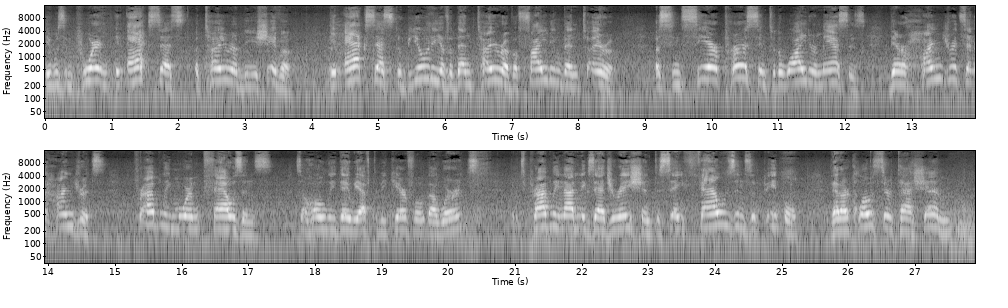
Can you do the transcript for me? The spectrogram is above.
It was important. It accessed a Torah of the yeshiva. It accessed the beauty of a Ben Torah, of a fighting Ben Torah, a sincere person to the wider masses. There are hundreds and hundreds, probably more thousands. It's a holy day. We have to be careful our words. It's probably not an exaggeration to say thousands of people that are closer to Hashem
